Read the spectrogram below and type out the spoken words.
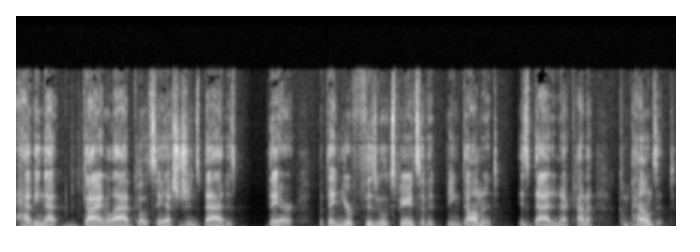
having that guy in a lab coat say estrogen's bad is there, but then your physical experience of it being dominant is bad, and that kind of compounds it.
